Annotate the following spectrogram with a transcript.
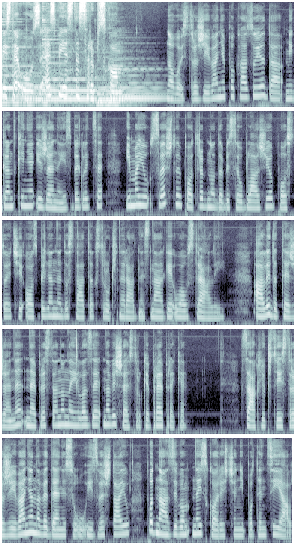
Vi ste uz SBS na Srpskom. Novo istraživanje pokazuje da migrantkinje i žene izbeglice imaju sve što je potrebno da bi se ublažio postojeći ozbiljan nedostatak stručne radne snage u Australiji, ali da te žene neprestano nailaze na višestruke prepreke – Zaključci istraživanja navedeni su u izveštaju pod nazivom Neiskorišćeni potencijal,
